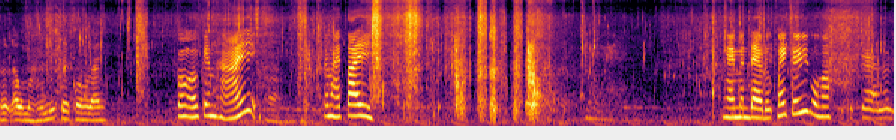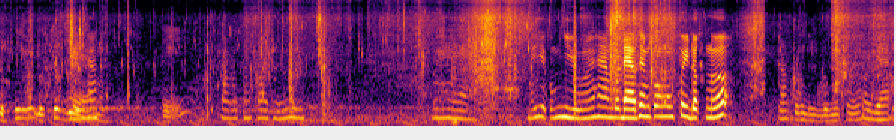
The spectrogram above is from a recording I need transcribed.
Ở đâu mà không biết cái con đây Con ở Kem Hải. Kem Hải Tây. Ngày mình đào được mấy ký cô ha? cái cha nó được nó được cái gì hả? để rồi con coi thử đi. Wow. Nãy giờ cũng nhiều nữa ha, rồi đào thêm con phi đực nữa. con gì lụng con Rồi dạ. con gì lụng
